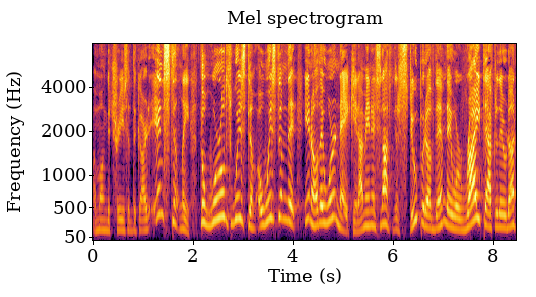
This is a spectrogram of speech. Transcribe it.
among the trees of the garden. Instantly, the world's wisdom, a wisdom that, you know, they were naked. I mean, it's not stupid of them. They were right after they were done,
